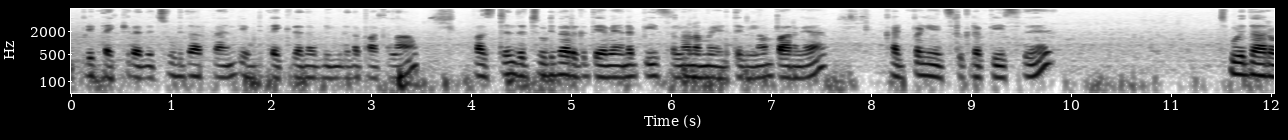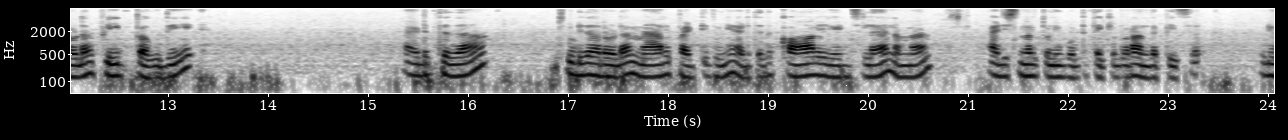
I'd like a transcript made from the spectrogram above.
எப்படி தைக்கிறது சுடிதார் பேண்ட் எப்படி தைக்கிறது அப்படிங்கிறத பார்க்கலாம். ஃபஸ்ட்டு இந்த சுடிதாருக்கு தேவையான பீஸ் எல்லாம் நம்ம எடுத்துக்கலாம் பாருங்கள் கட் பண்ணி வச்சுருக்கிற பீஸு சுடிதாரோட ஃப்ளீட் பகுதி. அடுத்ததாக சுடிதாரோட மேல் பட்டி துணி அடுத்தது கால் எட்ஜில் நம்ம அடிஷ்னல் துணி போட்டு தைக்க போகிறோம் அந்த பீஸு இப்படி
